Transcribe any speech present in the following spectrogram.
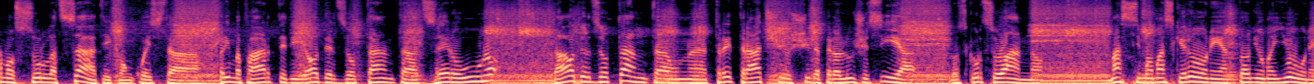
siamo sollazzati con questa prima parte di Oders 8001. Da Oders 80 un tre tracce uscita per la luce sia lo scorso anno. Massimo Mascheroni Antonio Maglione.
